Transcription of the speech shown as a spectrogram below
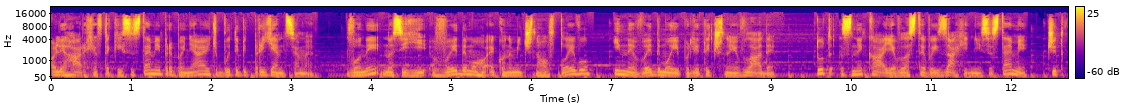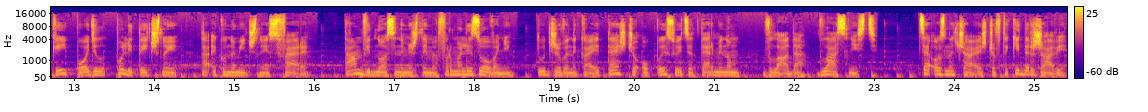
Олігархи в такій системі припиняють бути підприємцями. Вони носії видимого економічного впливу і невидимої політичної влади. Тут зникає властивий західній системі чіткий поділ політичної та економічної сфери. Там відносини між ними формалізовані. Тут же виникає те, що описується терміном влада, власність. Це означає, що в такій державі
